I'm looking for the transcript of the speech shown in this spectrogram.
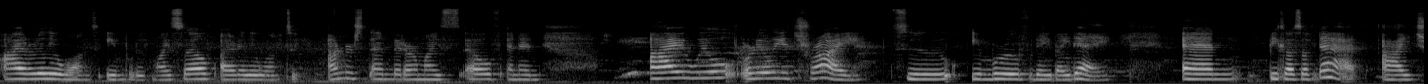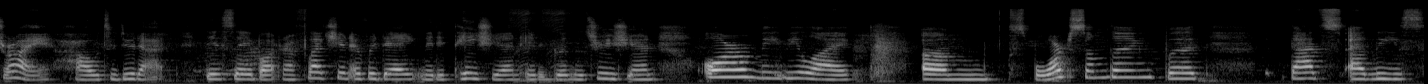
I really want to improve myself, I really want to understand better myself, and then I will really try to improve day by day. And because of that, I try how to do that. They say about reflection every day, meditation, eating good nutrition, or maybe like um sports something but that's at least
